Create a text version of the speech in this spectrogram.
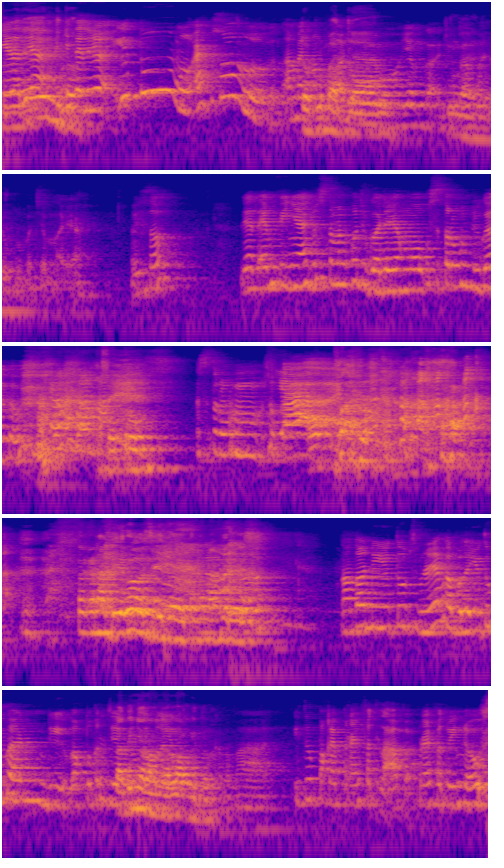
ya dia Dengerin gitu. nyetelnya itu lo EXO lo sampai 24 nonton, jam. ya enggak juga Enggak. enggak 24 jam lah ya habis itu lihat MV-nya terus temanku juga ada yang mau setrum juga tuh Setrum. setrum suka Ya. Terkena virus gitu, terkena virus. nonton di YouTube sebenarnya nggak boleh YouTubean di waktu kerja Tapi nyolong-nyolong boleh. gitu. Itu pakai private lah apa private Windows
